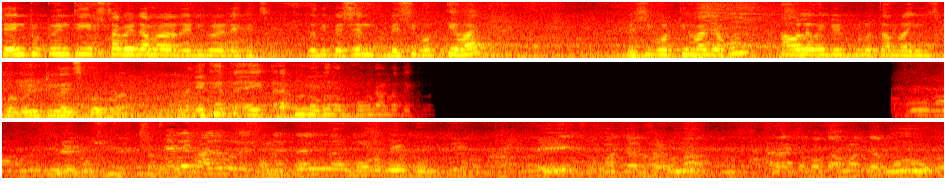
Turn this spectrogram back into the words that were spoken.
ten to twenty extra bed আমরা রেডি করে রেখেছি। যদি পেশেন্ট বেশি ভর্তি হয় বেশি ভর্তি হয় যখন তাহলে ওই বেডগুলোতে আমরা ইউজ করব ইউটিলাইজ করব আর মানে এক্ষেত্রে এই এখন নতুন ভবন আমরা দেখতে ছেলে ভালো ভর্তি। এই আমার যা ধারণা আর একটা কথা আমার যা মনে হলো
